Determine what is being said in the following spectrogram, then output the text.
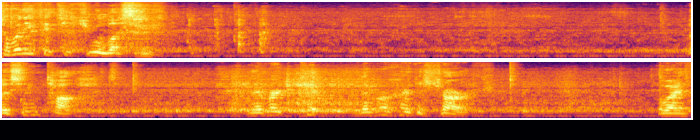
Somebody to teach you a lesson. Listen taught. Never, never hurt a shark. Oh wait.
